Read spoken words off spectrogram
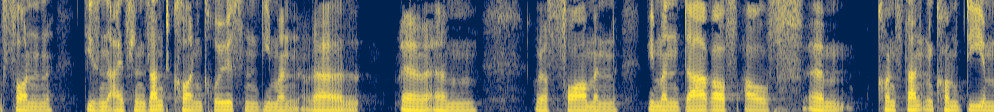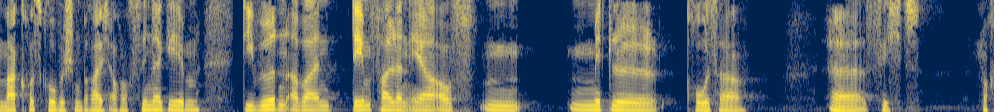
von diesen einzelnen Sandkorngrößen, die man oder äh, ähm, oder Formen, wie man darauf auf ähm, Konstanten kommt, die im makroskopischen Bereich auch noch Sinn ergeben. Die würden aber in dem Fall dann eher auf mittelgroßer äh, Sicht noch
